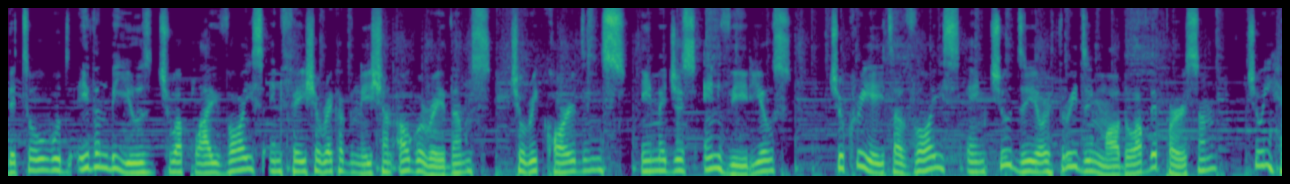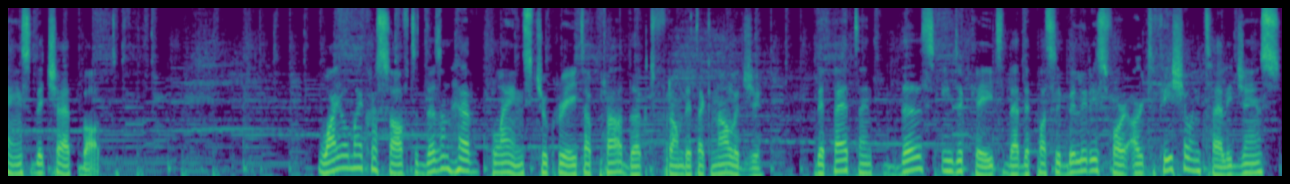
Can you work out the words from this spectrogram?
the tool would even be used to apply voice and facial recognition algorithms to recordings, images, and videos to create a voice and 2D or 3D model of the person to enhance the chatbot. While Microsoft doesn't have plans to create a product from the technology, the patent does indicate that the possibilities for artificial intelligence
